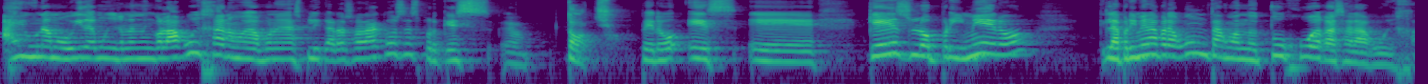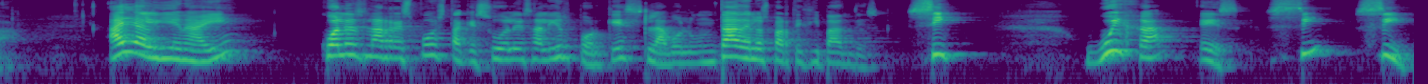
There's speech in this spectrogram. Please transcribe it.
hay una movida muy grande con la Ouija, no me voy a poner a explicaros ahora cosas porque es eh, tocho, pero es. ¿Qué es lo primero? La primera pregunta cuando tú juegas a la Ouija. ¿Hay alguien ahí? ¿Cuál es la respuesta que suele salir? Porque es la voluntad de los participantes. Sí. Ouija es sí, sí.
